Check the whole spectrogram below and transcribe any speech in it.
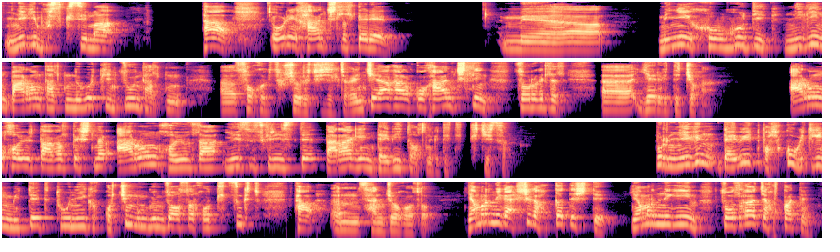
нэг юм хүсэх гэсэн юм аа. Та өөрийн хаанчлал дээр миний хөвгүүдийг нэгийн баруун талд нь нөгөөтгийн зүүн талд нь суухыг зөвшөөрөж хэлж байгаа. Энд чи яхаарахгүй хаанчлалын зураглал яригдж байгаа. 12 дагалдагч нар 12-ла Есүс Христтэй дараагийн Давид болно гэдэгт итгэж ирсэн. Бүр нэг нь Давид болохгүй гэдгийг мэдээд түүнийг 30 мөнгөн зоосоор худалдсан гэж та санаж байгаа болов. Ямар нэг ашиг авах гэдэг нь шүү дээ. Ямар нэг юм зулгааж авах гэдэг нь.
